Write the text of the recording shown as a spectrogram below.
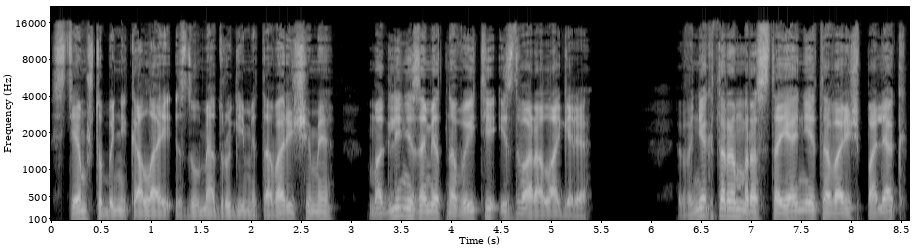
с тем, чтобы Николай с двумя другими товарищами могли незаметно выйти из двора лагеря. в некотором расстоянии товарищ поляк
